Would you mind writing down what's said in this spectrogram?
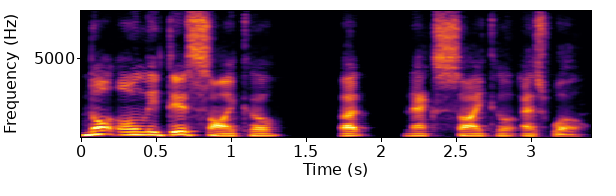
Not only this cycle, but next cycle as well.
